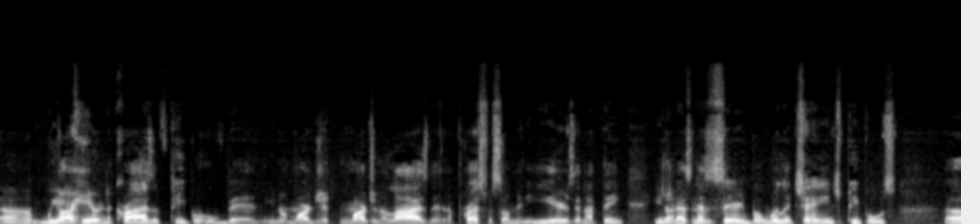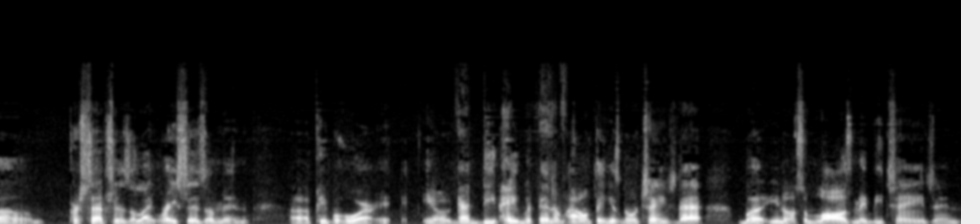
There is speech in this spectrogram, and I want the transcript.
um, we are hearing the cries of people who've been, you know, margin, marginalized and oppressed for so many years, and I think, you know, that's necessary. But will it change people's um, perceptions of like racism and uh, people who are, you know, got deep hate within them? I don't think it's going to change that. but you know, some laws may be changed and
